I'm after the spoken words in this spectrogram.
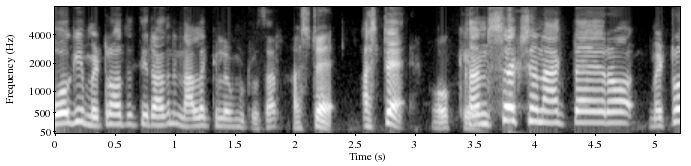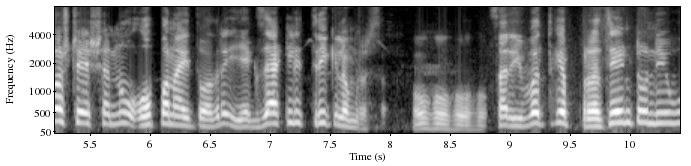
ಹೋಗಿ ಮೆಟ್ರೋ ಹತ್ತುತ್ತೀರ ಅಂದ್ರೆ ನಾಲ್ಕು ಕಿಲೋಮೀಟರ್ ಸರ್. ಅಷ್ಟೇ? ಅಷ್ಟೇ. ಓಕೆ ಕನ್ಸ್ಟ್ರಕ್ಷನ್ ಆಗ್ತಾ ಇರೋ ಮೆಟ್ರೋ ಸ್ಟೇಷನ್ ಓಪನ್ ಆಯ್ತು ಅಂದ್ರೆ ಎಕ್ಸಾಕ್ಟ್ಲಿ ತ್ರೀ ಹೋ ಹೋ ಸರ್ ಇವತ್ತಿಗೆ ಪ್ರೆಸೆಂಟ್ ನೀವು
